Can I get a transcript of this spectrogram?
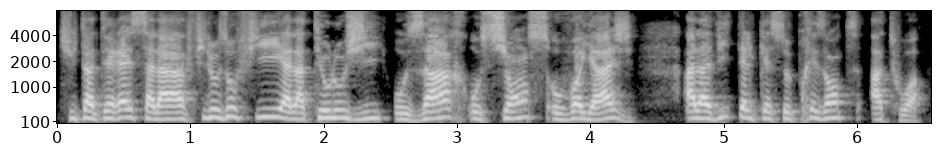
tu t'intéresses à la philosophie, à la théologie, aux arts, aux sciences, aux voyages, à la vie telle qu'elle se présente à toi.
